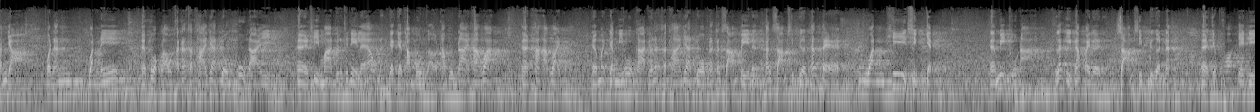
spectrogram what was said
สัญญา เพราะนั้นวันนี้พวกเราคณะสัตยาติโยมผู้ใดที่มาถึงที่นี่แล้ว อยากจะทำบุญก็ทำบุญได้ถ้าว่าถ้าหากว่ายังมีโอกาสอยู่นะศรัทธาญาติโยมนะทั้ง 3 ปีนะทั้ง 30 เดือนตั้งแต่วันที่ 17มิถุนา และอีกนับไปเลย 30 เดือนนะเฉพาะเจดี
